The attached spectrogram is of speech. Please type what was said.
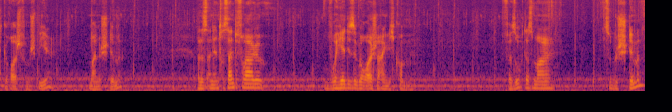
die Geräusche vom Spiel, meine Stimme. Und das ist eine interessante Frage, woher diese Geräusche eigentlich kommen. Versucht das mal zu bestimmen.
